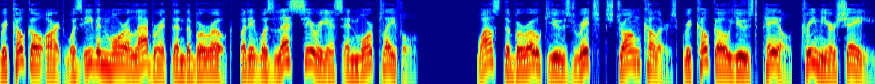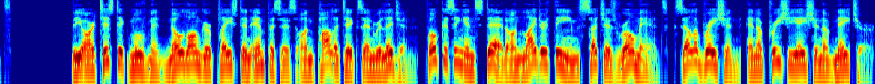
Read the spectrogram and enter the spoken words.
Rococo art was even more elaborate than the Baroque, but it was less serious and more playful. Whilst the Baroque used rich, strong colors, Rococo used pale, creamier shades. The artistic movement no longer placed an emphasis on politics and religion, focusing instead on lighter themes such as romance, celebration, and appreciation of nature.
